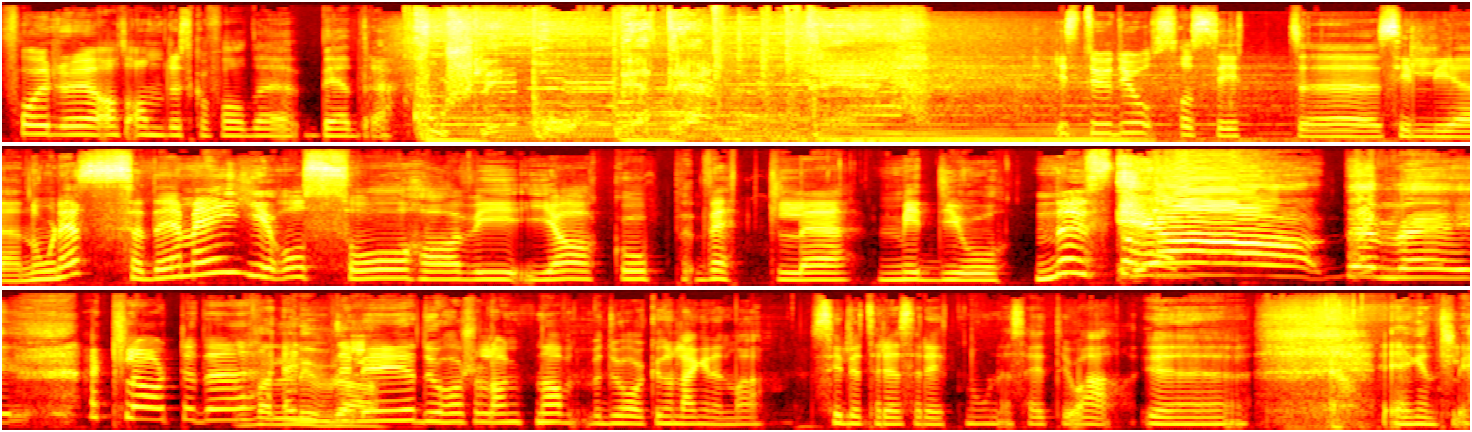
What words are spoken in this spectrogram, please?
for eh, at andre skal få det bedre. Koselig på P3. I studio så sitter eh, Silje Nordnes, det er meg, og så har vi Jakob Vetle Midjo Naustdal. Ja! Det er meg! Jeg klarte det, Veldig bra. endelig. Du har så langt navn, men du har ikke noe lenger enn meg. Silje Therese Reit Nordnes heter jo jeg, eh, egentlig.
